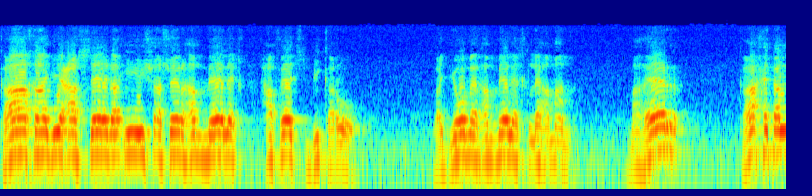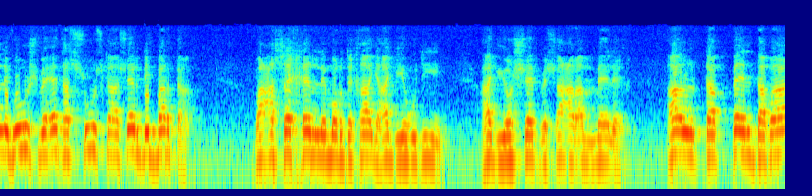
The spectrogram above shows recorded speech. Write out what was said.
ככה יעשה לאיש אשר המלך חפץ ביקרו. ויאמר המלך להמן, מהר קח את הלבוש ואת הסוס כאשר דיברת, ועשה כן למרדכי היהודי היושב בשער המלך, אל תפל דבר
